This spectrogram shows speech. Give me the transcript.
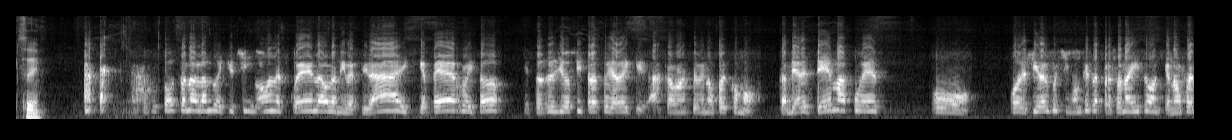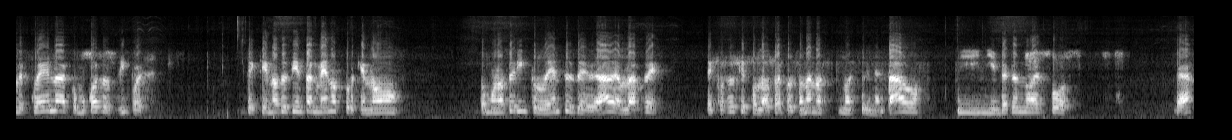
Sí. Entonces todos están hablando de qué chingón la escuela o la universidad y qué perro y todo. Entonces yo sí trato ya de que, ah, cabrón, este no fue como cambiar el tema, pues, o, o decir algo chingón que esa persona hizo aunque no fue a la escuela, como cosas así, pues, de que no se sientan menos porque no, como no ser imprudentes de verdad, de hablar de, de cosas que por la otra persona no, no ha experimentado y, y, en veces no es por, ¿verdad?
